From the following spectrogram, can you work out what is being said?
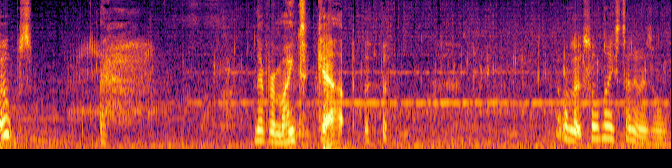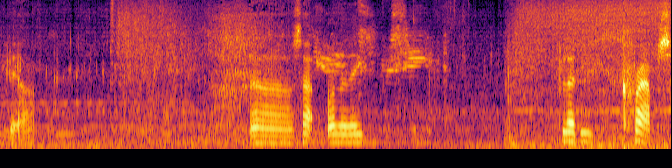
Oops. Never mind get up. oh, it looks all nice, doesn't it? It's all lit up. Oh, is that one of the bloody crabs?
